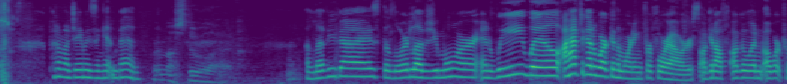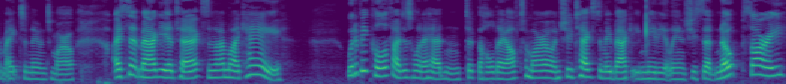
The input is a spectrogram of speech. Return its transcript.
put on my jammies and get in bed. Where's my stool at? I love you guys. The Lord loves you more. And we will, I have to go to work in the morning for four hours. I'll get off, I'll go in, I'll work from 8 to noon tomorrow. I sent Maggie a text and I'm like, hey, would it be cool if I just went ahead and took the whole day off tomorrow? And she texted me back immediately and she said, nope, sorry.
